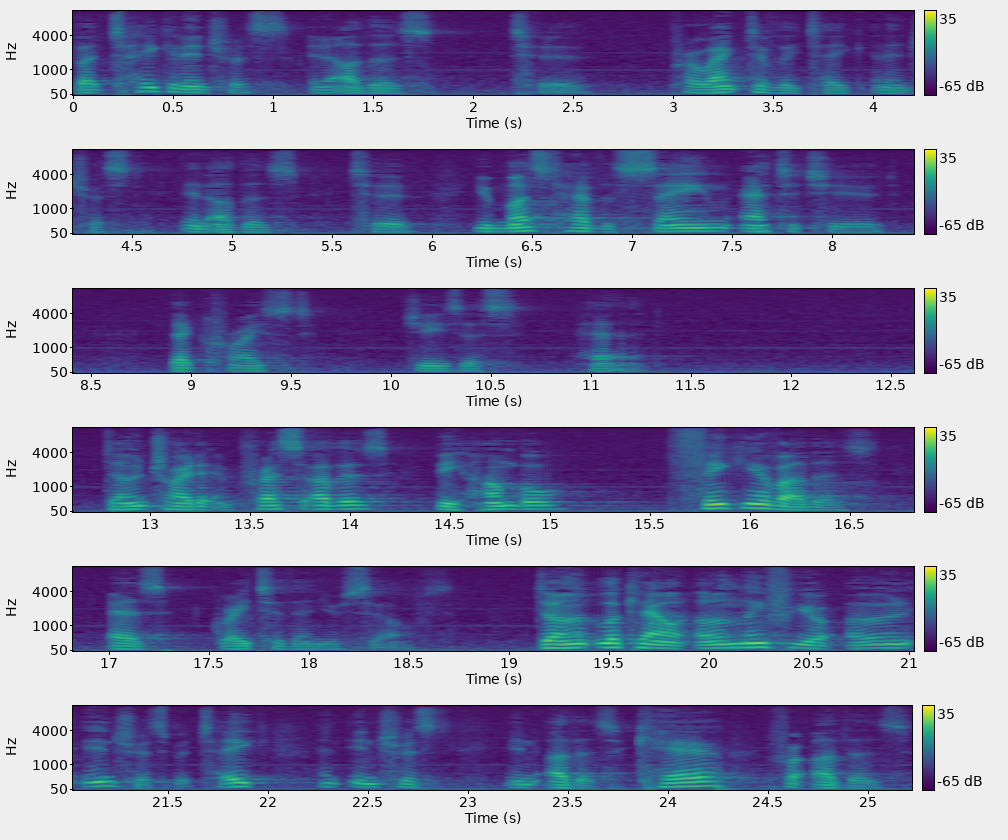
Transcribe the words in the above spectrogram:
but take an interest in others too. Proactively take an interest in others too you must have the same attitude that Christ Jesus had. Don't try to impress others. Be humble, thinking of others as greater than yourselves. Don't look out only for your own interests, but take an interest in others. Care for others.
